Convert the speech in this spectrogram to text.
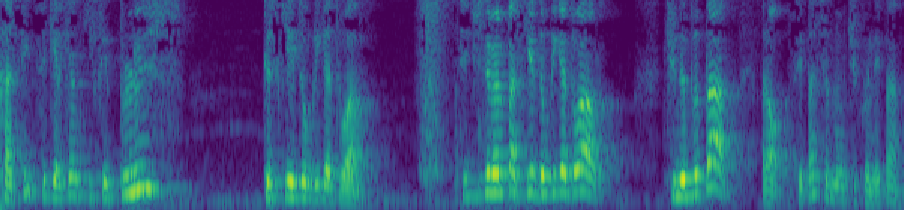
Chassid, c'est quelqu'un qui fait plus que ce qui est obligatoire. Si tu sais même pas ce qui est obligatoire, tu ne peux pas. Alors, c'est pas seulement que tu connais pas.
